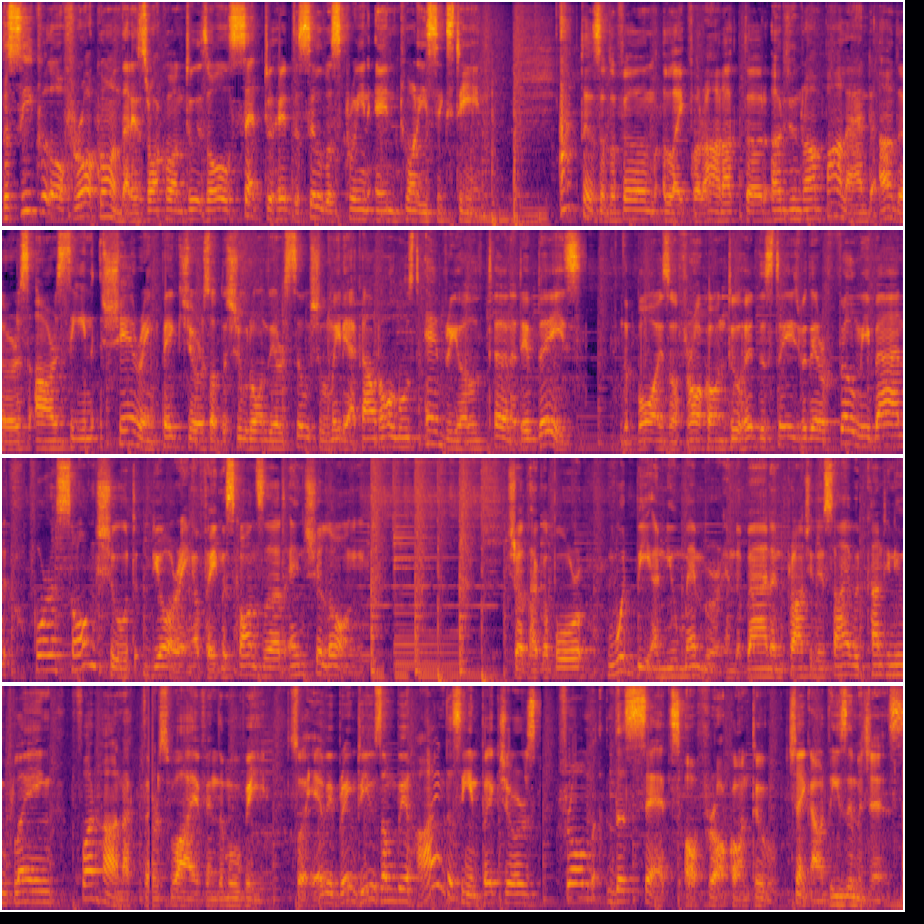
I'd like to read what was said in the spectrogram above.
The sequel of Rock On, that is Rock On 2, is all set to hit the silver screen in 2016. Actors of the film like Farhan Akhtar, Arjun Rampal and others are seen sharing pictures of the shoot on their social media account almost every alternative days. The boys of Rock On 2 hit the stage with their filmy band for a song shoot during a famous concert in Shillong. Shraddha Kapoor would be a new member in the band and Prachi Desai would continue playing Farhan Akhtar's wife in the movie. So here we bring to you some behind the scene pictures from the sets of Rock On 2. Check out these images.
